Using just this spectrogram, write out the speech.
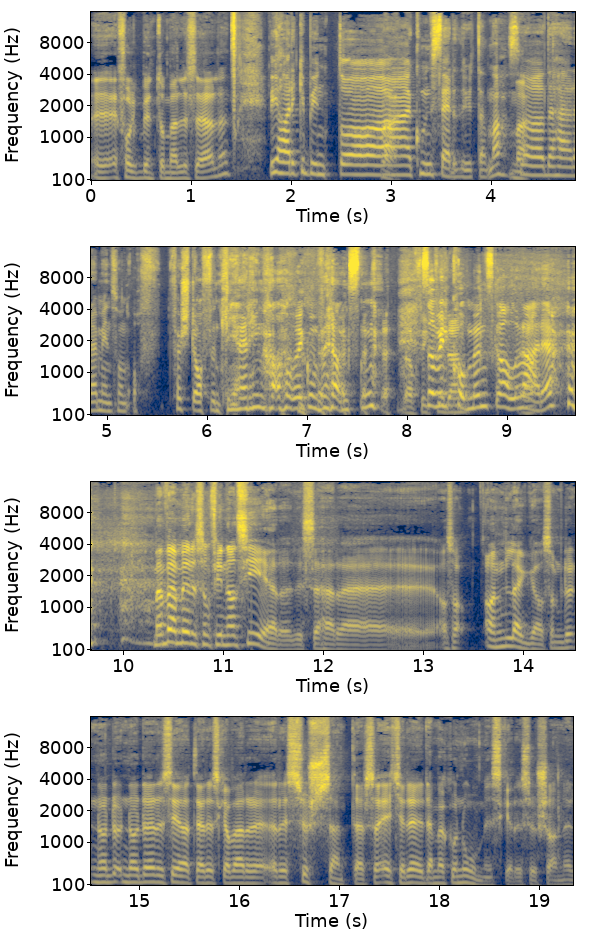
er, folk begynt å melde seg, eller? Vi har ikke begynt å Nei. kommunisere det ut ennå. Så det her er min sånn off første offentliggjøring av konferansen. så velkommen skal alle være. Ja. Men hvem er det som finansierer disse her eh, altså anleggene? Som, når, når, dere sier at dere skal være ressurssenter, så er ikke det de økonomiske ressursene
